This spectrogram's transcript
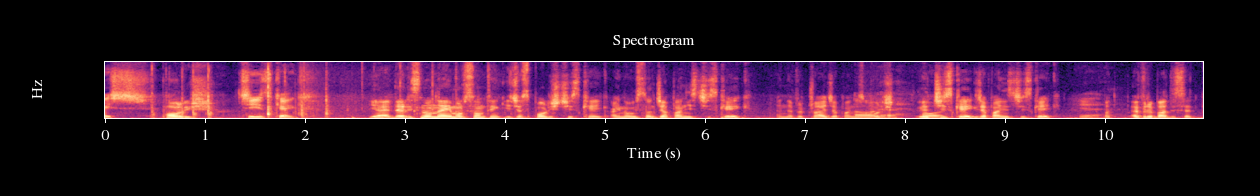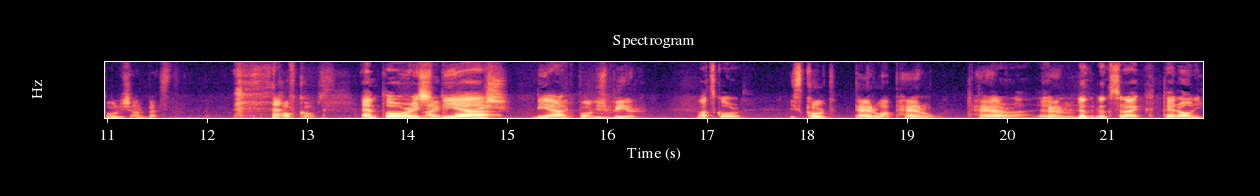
Polish Polish. cheesecake. Yeah, there is no name or something. It's just Polish cheesecake. I know it's not Japanese cheesecake. I never tried Japanese Oh, Polish yeah. uh, Oh. cheesecake, Japanese cheesecake. Yeah. But everybody said Polish are best. of course. And Polish Like beer. Polish, Beer. like Polish beer. What's called? It's called perła, perl. Perl. Look, looks like Peroni.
